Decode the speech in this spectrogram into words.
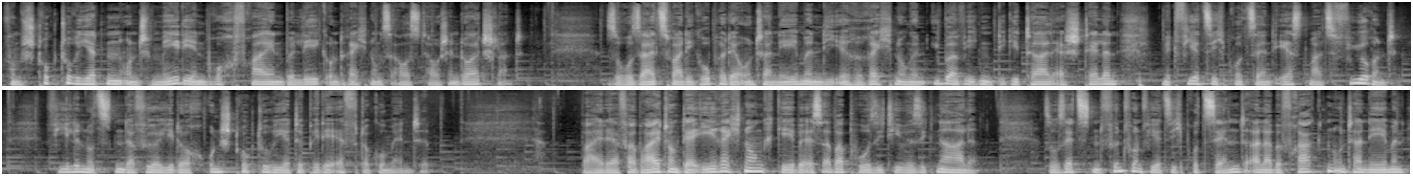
vom strukturierten und medienbruchfreien Beleg- und Rechnungsaustausch in Deutschland. So sei zwar die Gruppe der Unternehmen, die ihre Rechnungen überwiegend digital erstellen, mit 40 Prozent erstmals führend. Viele nutzten dafür jedoch unstrukturierte PDF-Dokumente. Bei der Verbreitung der E-Rechnung gebe es aber positive Signale. So setzten 45 Prozent aller befragten Unternehmen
